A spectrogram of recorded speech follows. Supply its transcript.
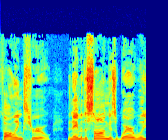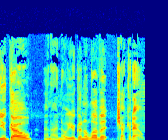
Falling Through. The name of the song is Where Will You Go? And I know you're going to love it. Check it out.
